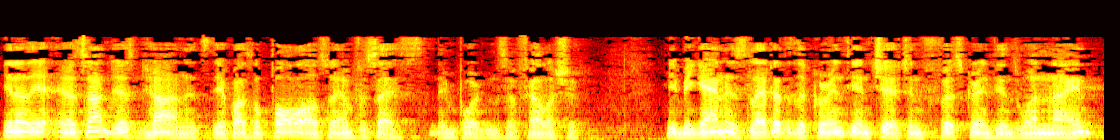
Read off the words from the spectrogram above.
You know, it's not just John, it's the apostle Paul also emphasized the importance of fellowship. He began his letter to the Corinthian church in 1 Corinthians 1 9.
